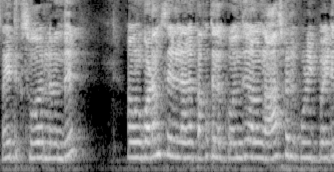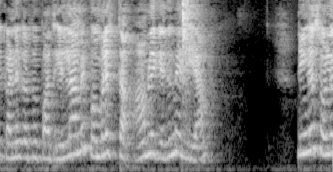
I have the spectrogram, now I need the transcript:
வயிற்றுக்கு சோர்ல இருந்து அவங்களுக்கு உடம்பு சரியில்லாத பக்கத்துல வந்து அவங்க ஹாஸ்பிட்டல் கூட்டிட்டு போயிட்டு கண்ணு கருத்து பார்த்து எல்லாமே பொம்பளைக்கு தான். ஆம்பளைக்கு எதுவுமே இல்லையா? நீங்க சொல்லுங்க.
